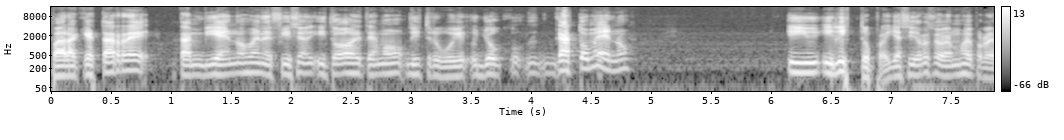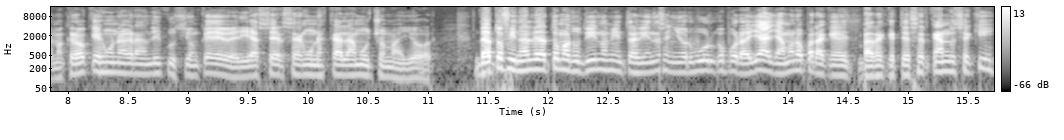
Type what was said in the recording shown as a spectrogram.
para que esta red también nos benefician y todos estemos distribuidos. Yo gasto menos y, listo, pues y así resolvemos el problema. Creo que es una gran discusión que debería hacerse en una escala mucho mayor. Dato final de datos matutinos mientras viene el señor Burgo por allá, llámalo para que, para que esté acercándose aquí.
